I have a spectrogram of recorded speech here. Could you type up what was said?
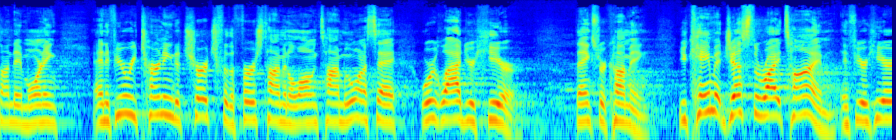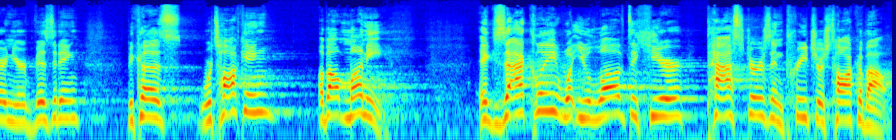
Sunday morning. And if you're returning to church for the first time in a long time, we want to say, we're glad you're here. Thanks for coming. You came at just the right time if you're here and you're visiting, because we're talking about money. Exactly what you love to hear pastors and preachers talk about.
